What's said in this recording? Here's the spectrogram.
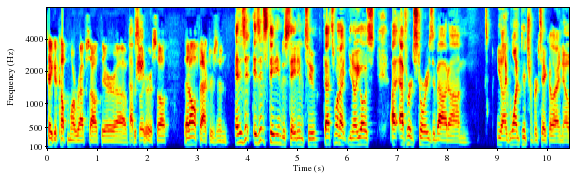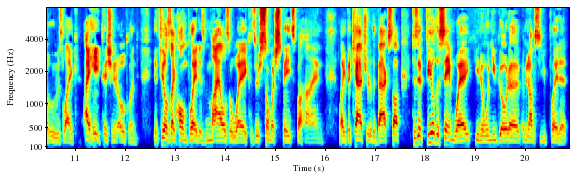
take a couple more reps out there uh, for sure. So that all factors in. And is it is it stadium to stadium too? That's when I you know you always I, have heard stories about um you know, like one pitcher in particular I know who was like, I hate pitching in Oakland. It feels like home plate is miles away because there's so much space behind like the catcher to the backstop. Does it feel the same way? You know, when you go to, I mean, obviously you played at,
